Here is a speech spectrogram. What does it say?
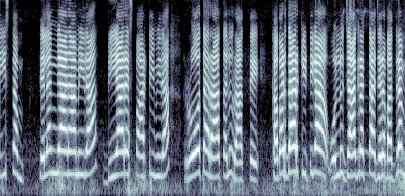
వీస్తాం. తెలంగాణ మీద బీఆర్ఎస్ పార్టీ మీద రోత రాతలు రాత్తే. కబర్దార్ కిట్టిగా ఒళ్ళు జాగ్రత్త జర భద్రం.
